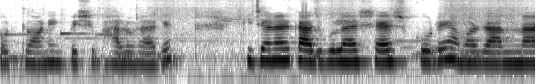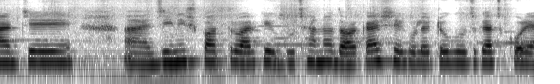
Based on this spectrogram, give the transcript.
করতে অনেক বেশি ভালো লাগে। কিচেনের কাজগুলো শেষ করে আমার রান্নার যে আহ, জিনিসপত্র আর কি গুছানো দরকার, সেগুলো একটু গুছগাছ করে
